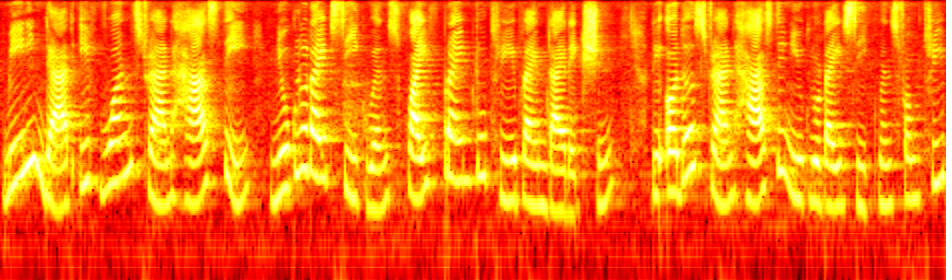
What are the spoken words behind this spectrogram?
meaning that if one strand has the nucleotide sequence 5' to 3' direction, the other strand has the nucleotide sequence from 3'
